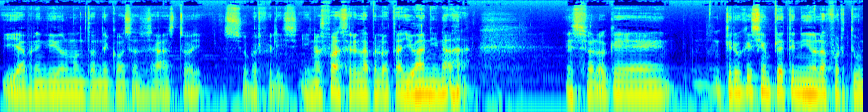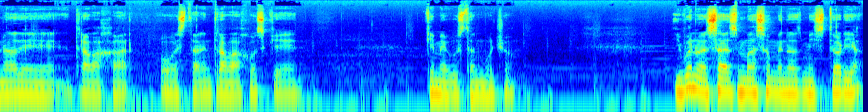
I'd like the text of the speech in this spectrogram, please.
y he aprendido un montón de cosas. O sea, estoy súper feliz. Y no es por hacer la pelota yo ni nada. Es solo que creo que siempre he tenido la fortuna de trabajar o estar en trabajos que, que me gustan mucho. Y bueno, esa es más o menos mi historia,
